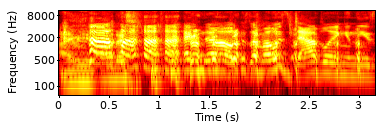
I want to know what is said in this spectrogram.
I mean, honest, I know, because I'm always dabbling in these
